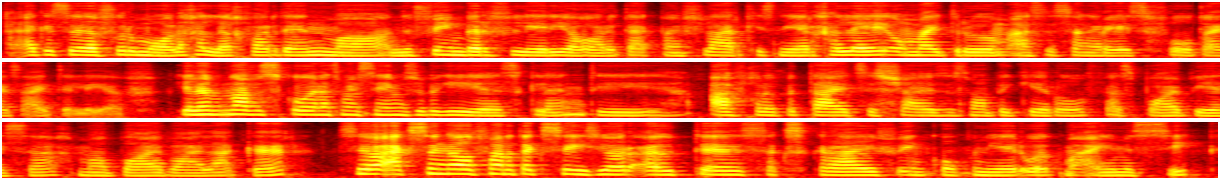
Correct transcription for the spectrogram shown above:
Ek is 'n voormalige ligwaardin, maar in November verlede jaar het ek my vlekkies neergelê om my droom as 'n sangeres voltyds uit te leef. Julle moet nou verskoon as my stem so 'n bietjie hees klink. Die afgelope tyd se shows is maar 'n bietjie rof, as baie besig, maar baie baie lekker. So ek sing al vandat ek 6 jaar oud is. Ek skryf en komponeer ook my eie musiek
